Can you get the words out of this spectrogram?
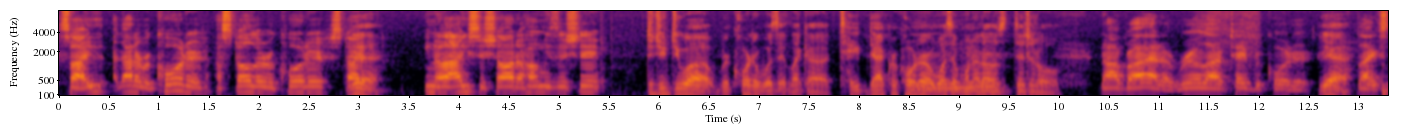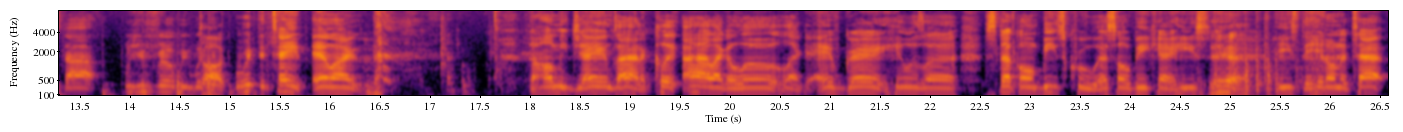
So I, I got a recorder. I stole a recorder. Start, Yeah. You know, I used to show all the homies and shit. Did you do a recorder? Was it like a tape deck recorder or was it one of those mm-hmm. digital? Nah, bro, I had a real life tape recorder. Yeah. Like, stop. You feel me? With, the, with the tape. And, like, the homie James, I had a click. I had, like, a little, like, eighth grade. He was uh stuck on Beats Crew, S-O-B-K. He used to, Yeah. he used to hit on the tap.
